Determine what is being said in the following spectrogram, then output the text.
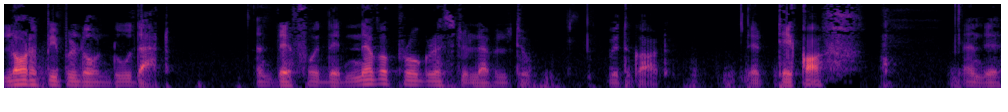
A lot of people don't do that. And therefore they never progress to level two with God. They take off and they,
